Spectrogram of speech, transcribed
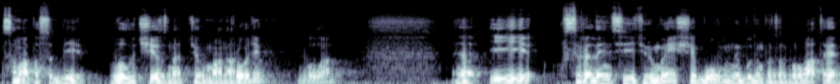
сама по собі величезна тюрма народів була. Е, І всередині цієї тюрми ще був, не будемо забувати,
